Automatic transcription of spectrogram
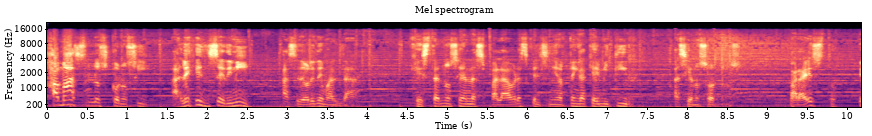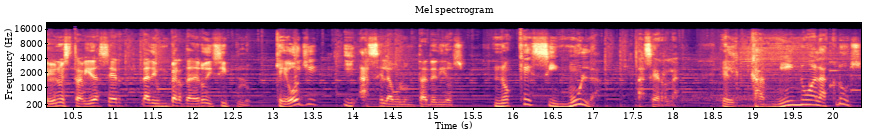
jamás los conocí, aléjense de mí, hacedores de maldad, que estas no sean las palabras que el Señor tenga que emitir hacia nosotros. Para esto debe nuestra vida ser la de un verdadero discípulo, que oye y hace la voluntad de Dios, no que simula hacerla. El camino a la cruz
